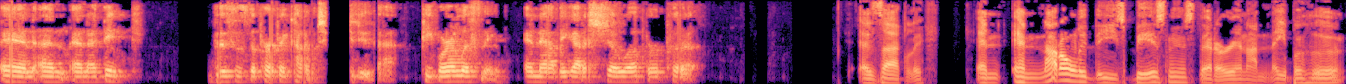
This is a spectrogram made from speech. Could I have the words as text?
And and and I think this is the perfect time to do that. People are listening, and now they got to show up or put up. Exactly, and and not only these business that are in our neighborhood,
